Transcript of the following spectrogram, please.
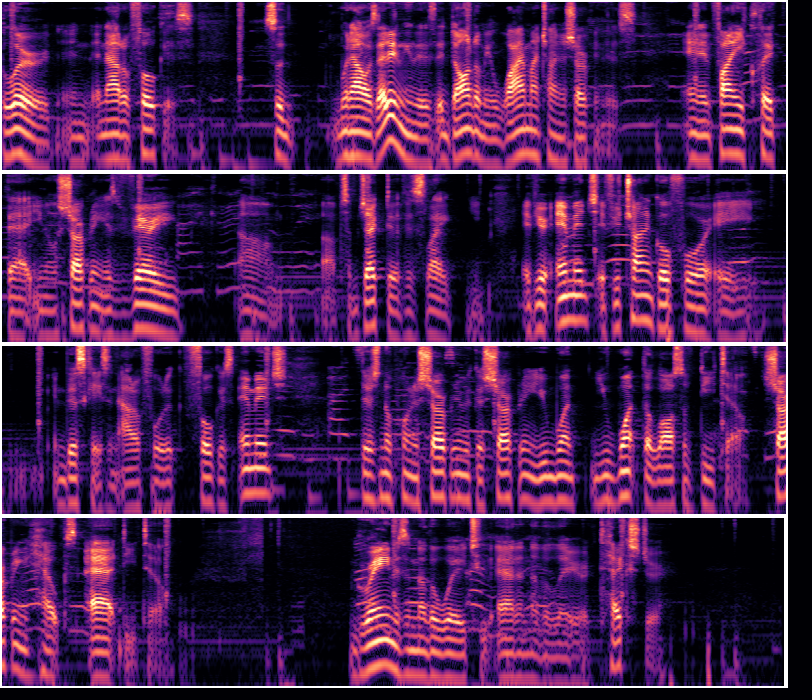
blurred and, and out of focus? So when I was editing this, it dawned on me, why am I trying to sharpen this? And it finally clicked that, you know, sharpening is very um, uh, subjective. It's like if your image, if you're trying to go for a, in this case, an out of focus image, there's no point in sharpening because sharpening you want you want the loss of detail. Sharpening helps add detail. Grain is another way to add another layer of texture.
